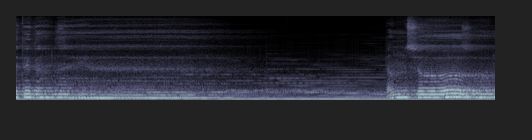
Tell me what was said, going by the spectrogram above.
सद्गमय तं सोमा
